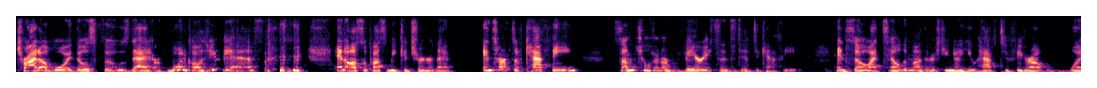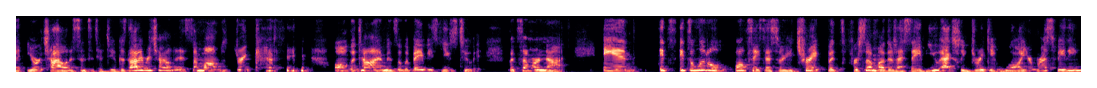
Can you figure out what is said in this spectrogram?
Try to avoid those foods that are one cause you gas and also possibly can trigger that. In terms of caffeine, some children are very sensitive to caffeine. And so I tell the mothers, you know, you have to figure out what your child is sensitive to because not every child is. Some moms drink caffeine all the time. And so the baby's used to it, but some are not. And it's it's a little, I won't say it's necessarily a trick, but for some mothers, I say if you actually drink it while you're breastfeeding,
